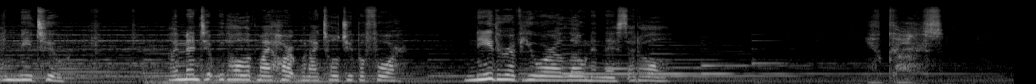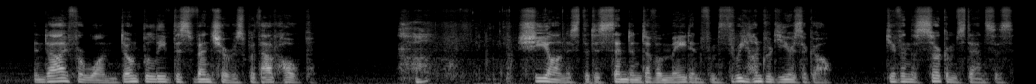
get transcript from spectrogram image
And me too. I meant it with all of my heart when I told you before. Neither of you are alone in this at all. You guys. And I, for one, don't believe this venture is without hope. Huh? Shionne is the descendant of a maiden from 300 years ago. Given the circumstances,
